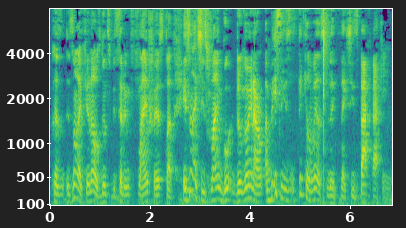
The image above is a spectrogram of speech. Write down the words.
Because it's not like Fiona was going to be sitting flying first class. It's not like she's flying go, going around. I'm basically thinking of it like, like she's backpacking.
